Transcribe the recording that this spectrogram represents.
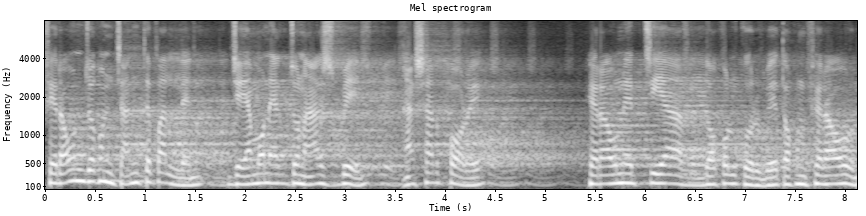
ফেরাউন যখন জানতে পারলেন যে এমন একজন আসবে, আসার পরে ফেরাউনের চেয়ার দখল করবে, তখন ফেরাউন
